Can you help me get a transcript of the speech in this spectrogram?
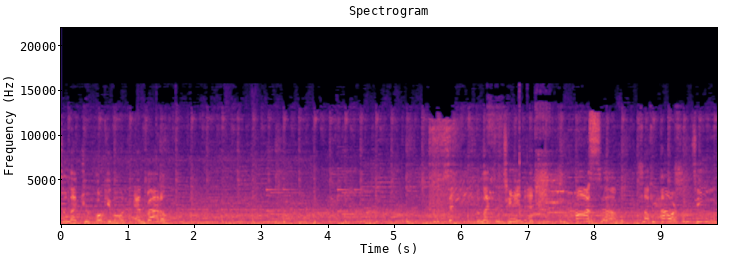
Select your Pokemon and battle. Set, select a team and... Awesome! A powerful team!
